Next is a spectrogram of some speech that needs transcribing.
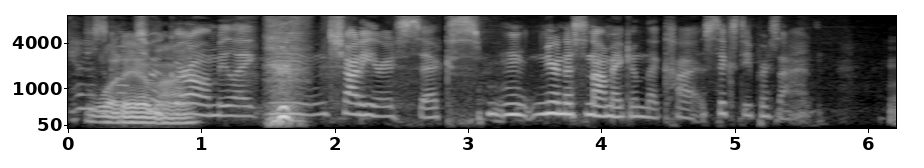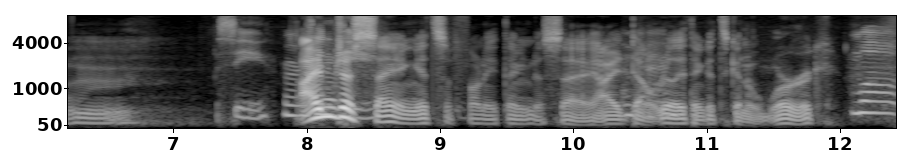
Can't just what go to a a I? girl and be like, mm, "Shawty, you're a six. Mm, You're just not making the cut. Sixty percent." C. or I'm just saying it's a funny thing to say. I don't really think it's gonna work. Well,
